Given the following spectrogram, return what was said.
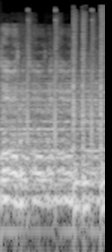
David, David, David.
